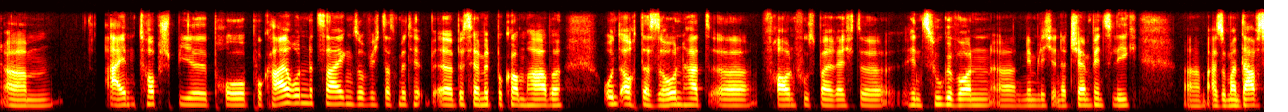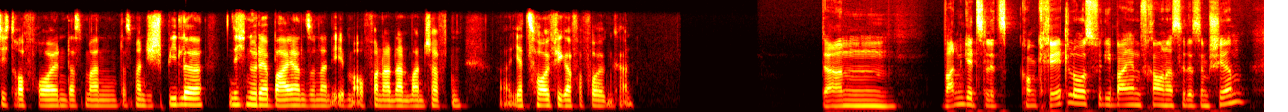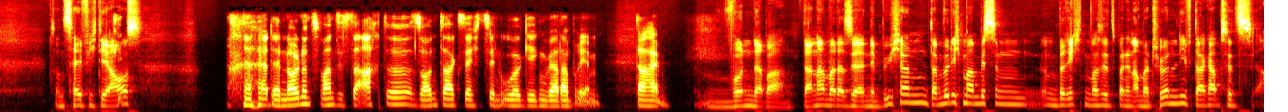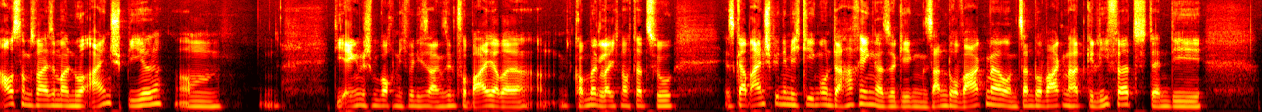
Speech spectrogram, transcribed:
ähm, ein Topspiel pro Pokalrunde zeigen, so wie ich das mit, äh, bisher mitbekommen habe. Und auch der Zone hat äh, Frauenfußballrechte hinzugewonnen, äh, nämlich in der Champions League. Ähm, also man darf sich darauf freuen, dass man, dass man die Spiele nicht nur der Bayern, sondern eben auch von anderen Mannschaften äh, jetzt häufiger verfolgen kann. Dann Wann geht es jetzt konkret los für die Bayern-Frauen? Hast du das im Schirm? Sonst helfe ich dir aus. Der 29.08. Sonntag 16 Uhr gegen Werder Bremen. Daheim. Wunderbar. Dann haben wir das ja in den Büchern. Dann würde ich mal ein bisschen berichten, was jetzt bei den Amateuren lief. Da gab es jetzt ausnahmsweise mal nur ein Spiel. Um, die englischen Wochen, ich will nicht sagen, sind vorbei, aber ähm, kommen wir gleich noch dazu. Es gab ein Spiel nämlich gegen Unterhaching, also gegen Sandro Wagner und Sandro Wagner hat geliefert, denn die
